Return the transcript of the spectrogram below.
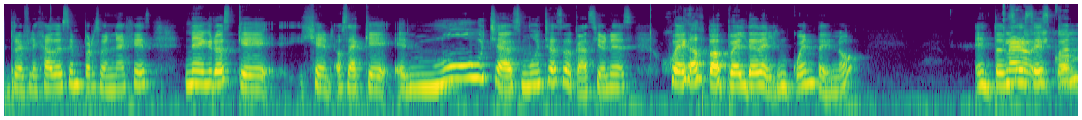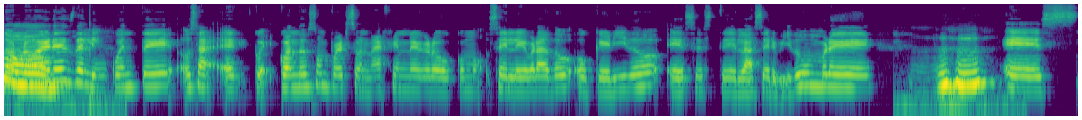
reflejado es en personajes negros que, o sea, que en muchas, muchas ocasiones juegan papel de delincuente, ¿no? Entonces claro, y cuando no eres delincuente, o sea, eh, cuando es un personaje negro como celebrado o querido, es este la servidumbre, es,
